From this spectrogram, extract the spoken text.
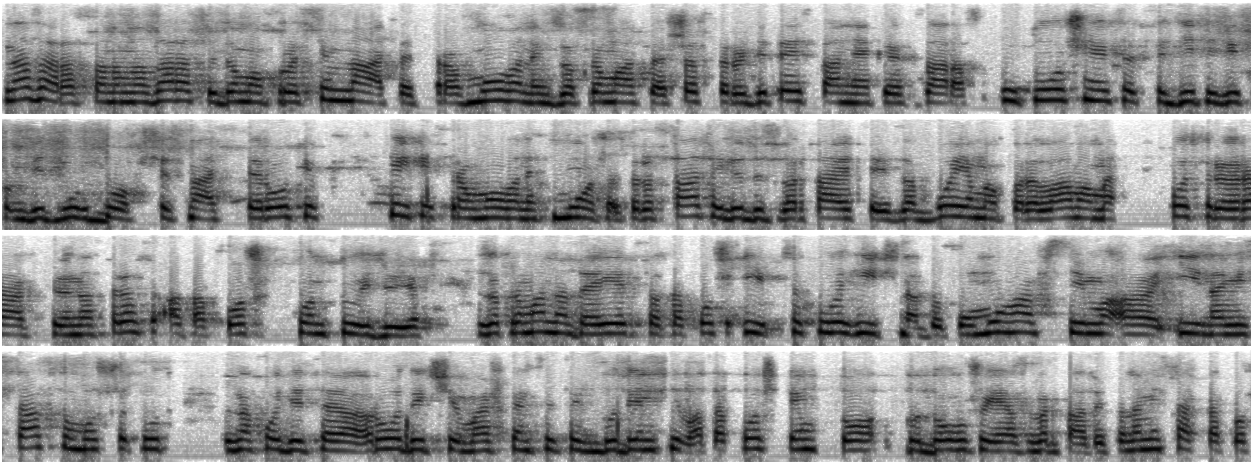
На зараз станом на зараз відомо про 17 травмованих. Зокрема, це шестеро дітей, стан яких зараз уточнюється. Це діти віком від 2 до 16 років. Кількість травмованих може зростати. Люди звертаються із забоями, переламами, гострою реакцією на стрес, а також контузією. Зокрема, надається також і психологічна допомога всім е, і на місцях, тому що тут знаходяться родичі, мешканці цих будинків, а також тим, хто продовжує звертатися. На місцях також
